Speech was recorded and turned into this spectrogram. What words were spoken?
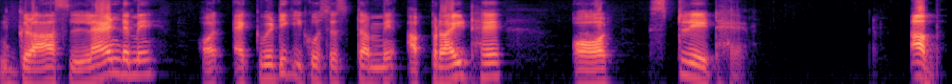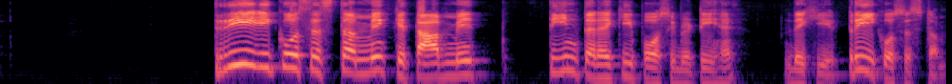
ग्रास लैंड में और एक्वेटिक इकोसिस्टम में अपराइट है और स्ट्रेट है। अब ट्री इकोसिस्टम में किताब में तीन तरह की पॉसिबिलिटी है। देखिए ट्री इकोसिस्टम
